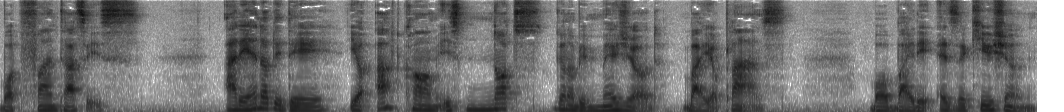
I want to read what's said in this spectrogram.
but fantasies. At the end of the day, your outcome is not going to be measured by your plans, but by the execution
